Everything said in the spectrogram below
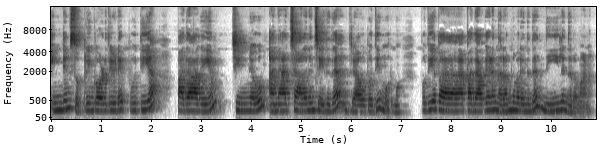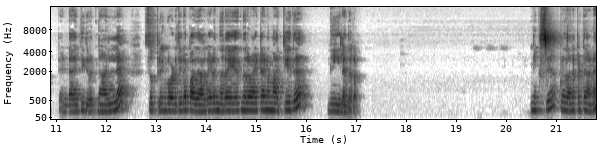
ഇന്ത്യൻ സുപ്രീം കോടതിയുടെ പുതിയ പതാകയും ചിഹ്നവും അനാച്ഛാദനം ചെയ്തത് ദ്രൗപതി മുർമു. പുതിയ പതാകയുടെ നിറം എന്ന് പറയുന്നത് നീല നിറമാണ്. രണ്ടായിരത്തി ഇരുപത്തിനാലിൽ സുപ്രീം കോടതിയുടെ പതാകയുടെ നിറം ഏത് നിറമായിട്ടാണ് മാറ്റിയത്? നീല നിറം. നെക്സ്റ്റ് പ്രധാനപ്പെട്ടതാണ്.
